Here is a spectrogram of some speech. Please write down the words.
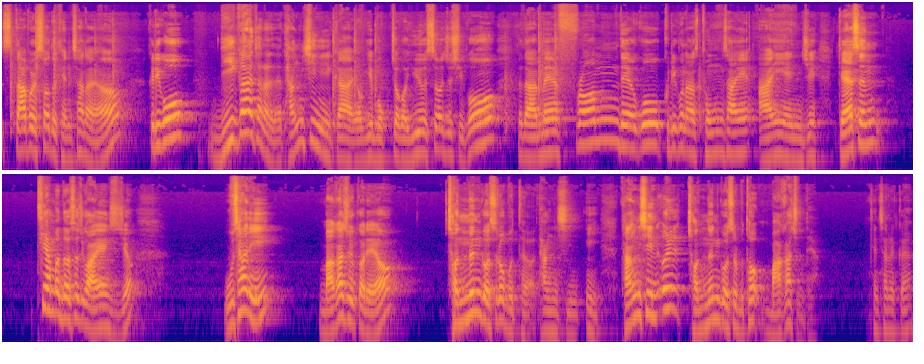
stop을 써도 괜찮아요. 그리고 네가 잘하잖아요. 당신이니까 여기 목적어 you 써주시고 그 다음에 from 되고 그리고 나서 동사의 ing get은 t 한 번 더 써주고 ing죠. 우산이 막아줄 거래요. 젖는 것으로부터요. 당신이 당신을 젖는 것으로부터 막아준대요. 괜찮을까요?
